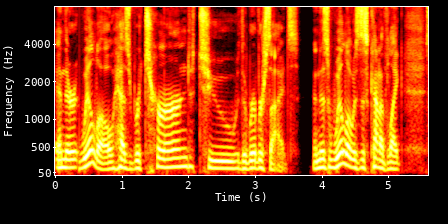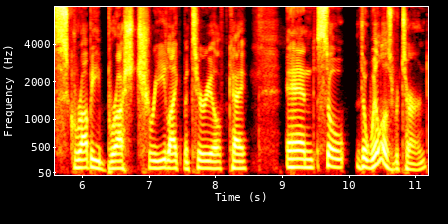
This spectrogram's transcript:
and their willow has returned to the riversides. And this willow is this kind of like scrubby brush tree like material, okay? And so the willow's returned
